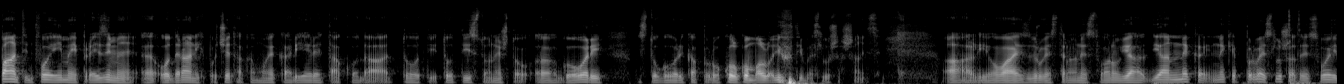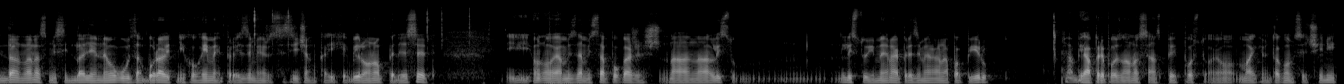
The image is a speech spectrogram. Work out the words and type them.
pamtim tvoje ime i prezime e, od ranih početaka moje karijere, tako da to ti, to ti isto nešto uh, govori. Mislim, to govori kao prvo koliko malo ljudi me sluša šanice. Ali ovaj, s druge strane, stvarno, ja, ja neke, neke prve slušatelje svoje dan danas, mislim, dalje ne mogu zaboraviti njihovo ime i prezime, jer se sjećam kad ih je bilo ono 50 i ono, ja mislim da mi sad pokažeš na, na listu listu imena i prezimena na papiru, bi ja prepoznao ono 75%, majke mi tako mi se čini.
